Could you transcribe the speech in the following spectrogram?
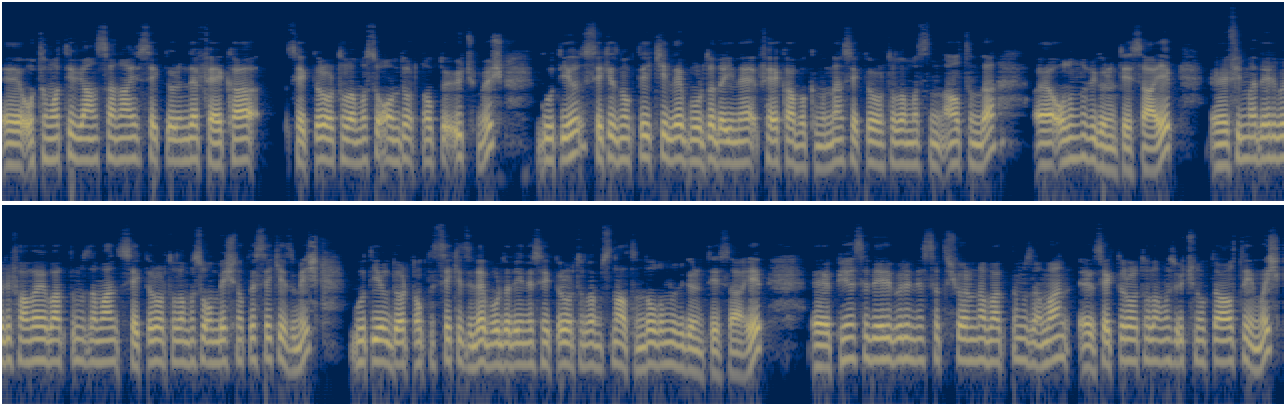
e, otomotiv yan sanayi sektöründe FK sektör ortalaması 14.3'müş. Goodyear 8.2 ile burada da yine FK bakımından sektör ortalamasının altında e, olumlu bir görüntüye sahip. E, firma değeri bölü FAVA'ya baktığımız zaman sektör ortalaması 15.8'miş. Goodyear 4.8 ile burada da yine sektör ortalamasının altında olumlu bir görüntüye sahip. E, piyasa değeri bölü net satış oranına baktığımız zaman e, sektör ortalaması 3.6'ymış.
